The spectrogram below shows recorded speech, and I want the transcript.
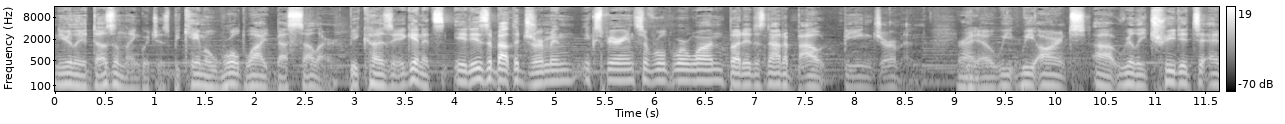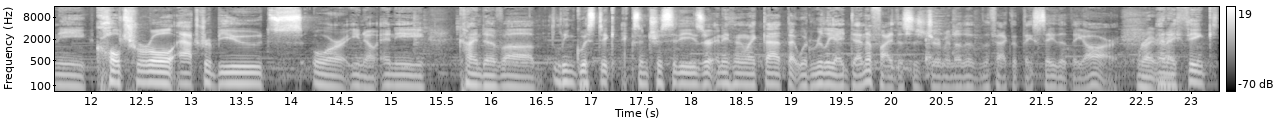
nearly a dozen languages became a worldwide bestseller because again it's it is about the german experience of world war one but it is not about being german Right. You know, we, we aren't uh, really treated to any cultural attributes or, you know, any kind of uh, linguistic eccentricities or anything like that that would really identify this as German, other than the fact that they say that they are. Right, And I think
